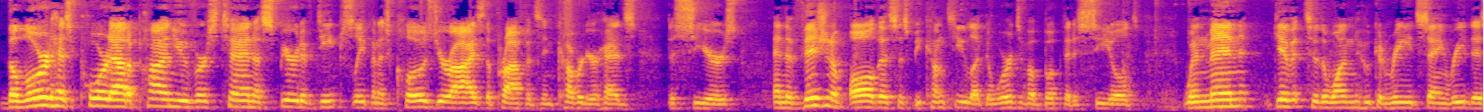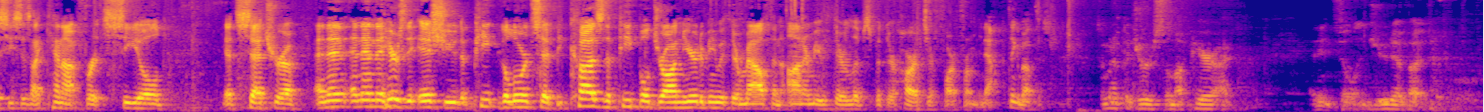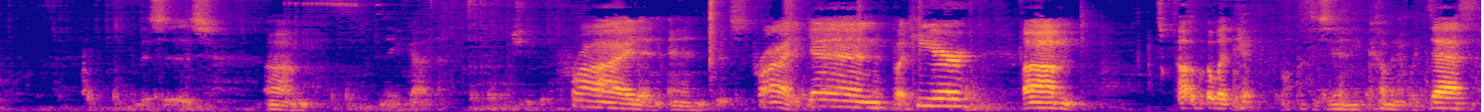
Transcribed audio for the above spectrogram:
the Lord has poured out upon you, verse 10, a spirit of deep sleep and has closed your eyes, the prophets, and covered your heads, the seers. And the vision of all this has become to you like the words of a book that is sealed. When men give it to the one who can read, saying, Read this, he says, I cannot, for it's sealed etc. And then, and then the, here's the issue: the pe- the Lord said, "Because the people draw near to me with their mouth and honor me with their lips, but their hearts are far from me." Now, think about this. So I'm going to put Jerusalem up here. I, I didn't fill in Judah, but this is um, they've got pride and and it's pride again, but here, um, oh, but here, I'll put this in covenant with death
